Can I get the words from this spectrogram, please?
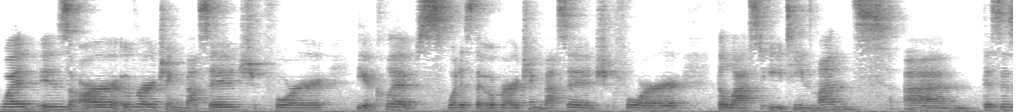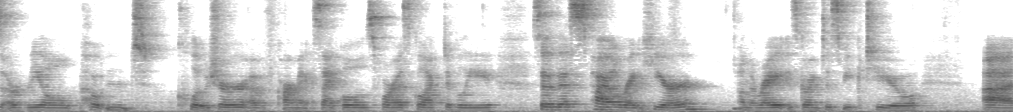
What is our overarching message for the eclipse? What is the overarching message for the last 18 months? Um, this is a real potent closure of karmic cycles for us collectively. So, this pile right here on the right is going to speak to uh,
